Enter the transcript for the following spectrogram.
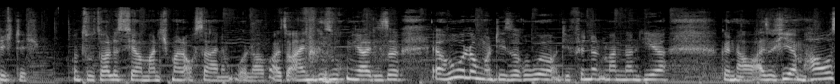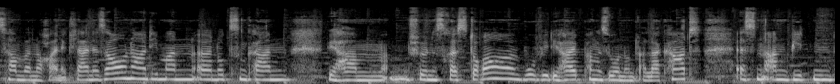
Richtig. Und so soll es ja manchmal auch sein im Urlaub. Also einige suchen ja diese Erholung und diese Ruhe und die findet man dann hier. Genau. Also hier im Haus haben wir noch eine kleine Sauna, die man äh, nutzen kann. Wir haben ein schönes Restaurant, wo wir die Halbpension und à la carte Essen anbieten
